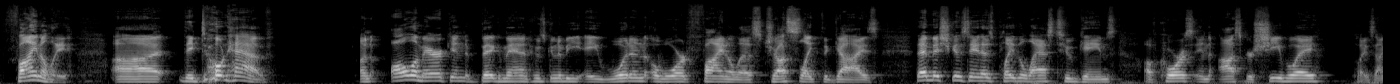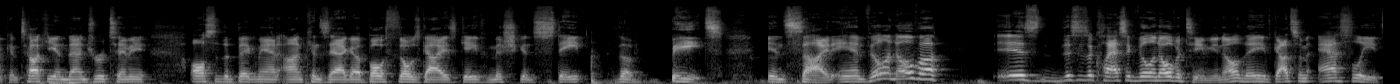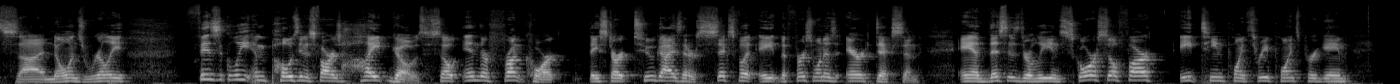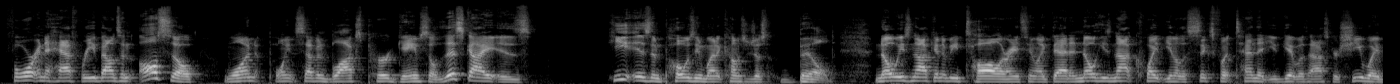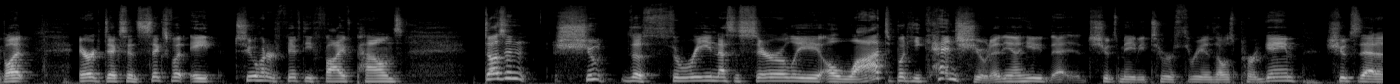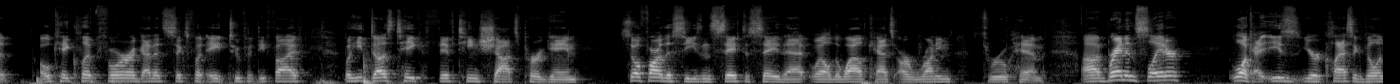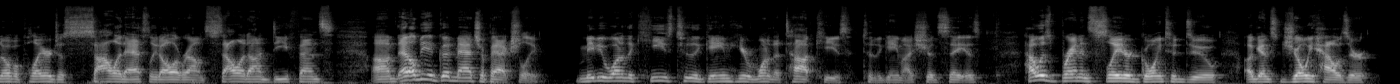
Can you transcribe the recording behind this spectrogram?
Finally, uh, they don't have an All American big man who's going to be a Wooden Award finalist, just like the guys that Michigan State has played the last two games. Of course, in Oscar Tshiebwe, plays on Kentucky, and then Drew Timme, also the big man on Gonzaga. Both those guys gave Michigan State the beats inside. And Villanova is this is a classic Villanova team. You know, they've got some athletes. Uh, no one's really physically imposing as far as height goes. So in their front court, they start two guys that are six foot eight. The first one is Eric Dixon, and this is their leading score so far 18.3 points per game, four and a half rebounds, and also 1.7 blocks per game. So this guy is. He is imposing when it comes to just build. No, he's not going to be tall or anything like that. And no, he's not quite, you know, the six foot ten that you get with Oscar Tshiebwe, but Eric Dixon, six foot eight, 255 pounds. Doesn't shoot the three necessarily a lot, but he can shoot it. You know, he uh, shoots maybe two or three of those per game. Shoots at a okay clip for a guy that's six foot eight, 255, but he does take 15 shots per game. So far this season, safe to say that, well, the Wildcats are running through him. Uh, Brandon Slater, look, he's your classic Villanova player, just solid athlete all around, solid on defense. Um, that'll be a good matchup, actually. Maybe one of the keys to the game here, one of the top keys to the game, I should say, is how is Brandon Slater going to do against Joey Hauser,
